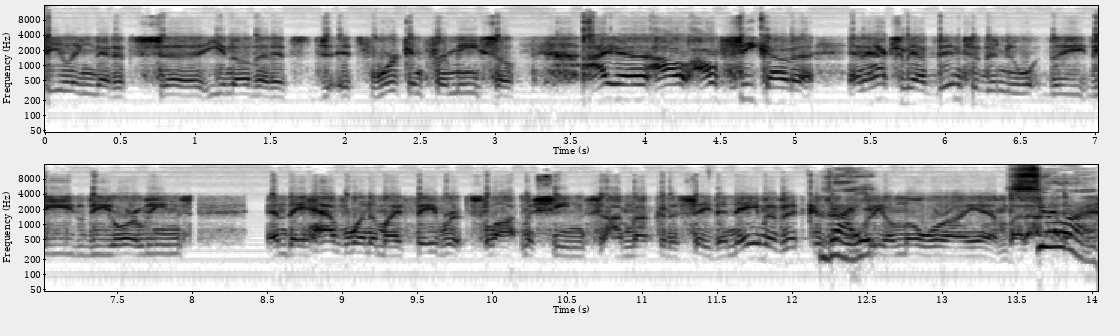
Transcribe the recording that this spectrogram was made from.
feeling that it's uh, you know that it's it's working for me. So I uh, I'll I'll seek out a. And actually, I've been to the new the the, the Orleans. And they have one of my favorite slot machines. I'm not going to say the name of it because Right. everybody will know where I am. But Sure. I,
